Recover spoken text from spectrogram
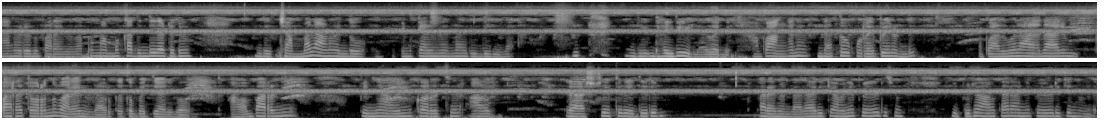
ഞാൻ ഓരോന്ന് പറയുന്നത്. അപ്പം നമുക്ക് അതിന്റേതായിട്ടൊരു എന്ത് ചമ്മലാണോ എന്തോ എനിക്കതിനുള്ള ഒരു ഇതില്ല. ഒരു ധൈര്യമില്ല അത് തന്നെ. അപ്പോൾ അങ്ങനെ ഇല്ലാത്ത കുറേ പേരുണ്ട്. അപ്പോൾ അതുപോലെ അതാരും പറ തുറന്ന് പറയുന്നില്ല. അവർക്കൊക്കെ പറ്റിയ അനുഭവം. അവൻ പറഞ്ഞ് പിന്നെ അവൻ കുറച്ച് രാഷ്ട്രീയത്തിനെതിരും പറയുന്നുണ്ട്. അതായിരിക്കും അവനെ പേടിച്ചു. ഇപ്പോഴും ആൾക്കാർ അവനെ പേടിക്കുന്നുണ്ട്.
